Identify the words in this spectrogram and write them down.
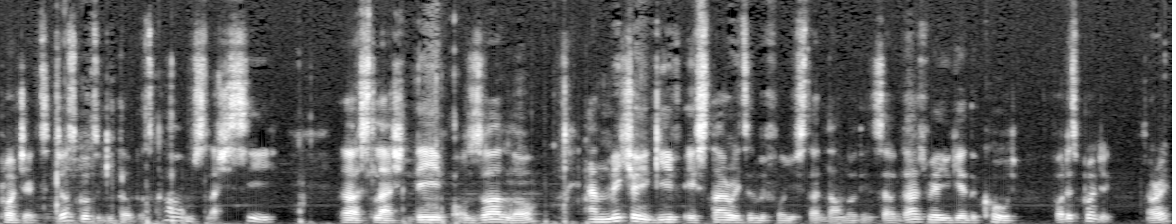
project just go to github.com slash c uh, slash Dave Ozoalor and make sure you give a star rating before you start downloading. So that's where you get the code for this project. All right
